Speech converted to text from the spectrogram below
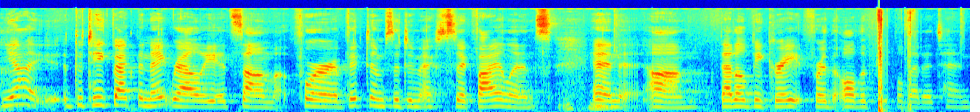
yeah, the Take Back the Night rally, it's um, for victims of domestic violence, Mm-hmm. and um, that'll be great for the, all the people that attend.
